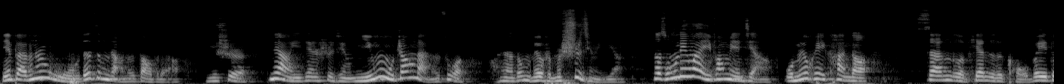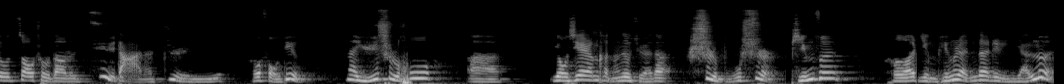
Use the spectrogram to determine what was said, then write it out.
连百分之五的增长都到不了，于是那样一件事情明目张胆的做，好像都没有什么事情一样。那从另外一方面讲，我们又可以看到三个片子的口碑都遭受到了巨大的质疑和否定。那于是乎，呃。有些人可能就觉得，是不是评分和影评人的这个言论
